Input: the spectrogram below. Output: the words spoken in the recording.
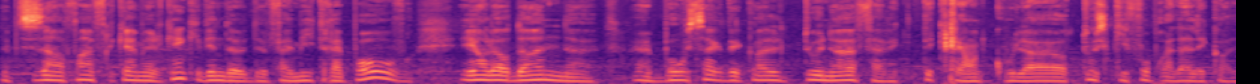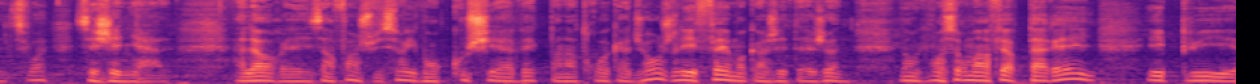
petits-enfants africains-américains qui viennent de, familles très pauvres et on leur donne euh, un beau sac d'école tout neuf avec des crayons de couleur, tout ce qu'il faut pour aller à l'école, tu vois. C'est génial. Alors, les enfants, je suis sûr, ils vont coucher avec pendant 3-4 jours. Je l'ai fait, moi, quand j'étais jeune. Donc, ils vont sûrement faire pareil. Et puis,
